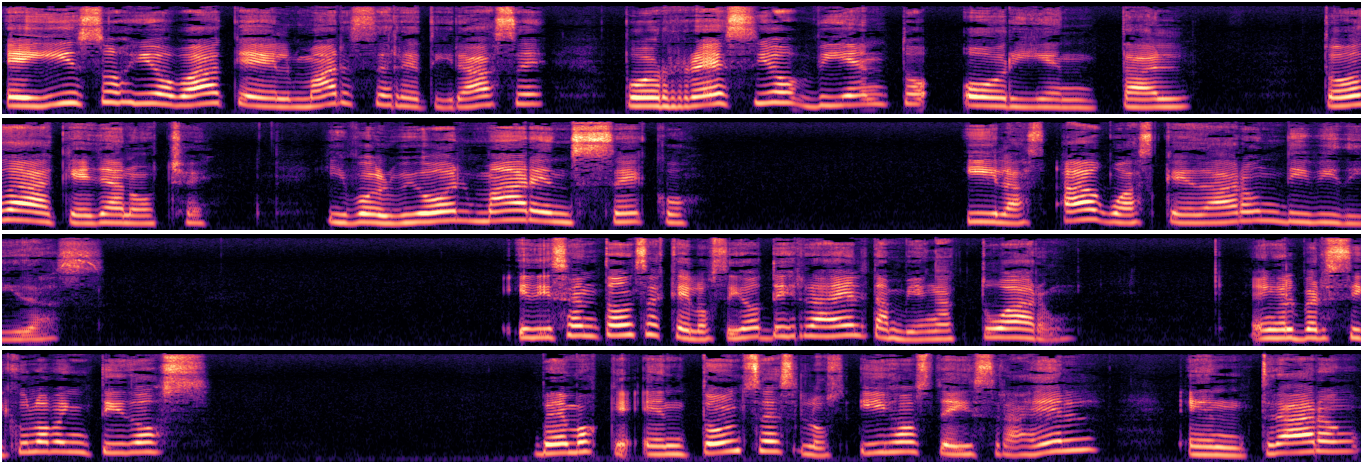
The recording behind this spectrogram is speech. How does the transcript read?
e hizo Jehová que el mar se retirase por recio viento oriental toda aquella noche. Y volvió el mar en seco, y las aguas quedaron divididas. Y dice entonces que los hijos de Israel también actuaron. En el versículo 22 vemos que entonces los hijos de Israel entraron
